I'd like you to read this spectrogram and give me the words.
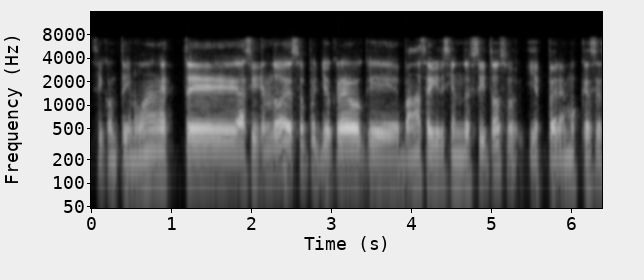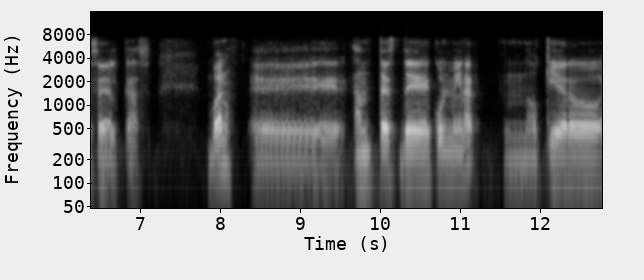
si continúan este, haciendo eso, pues yo creo que van a seguir siendo exitosos y esperemos que ese sea el caso. Bueno, eh, antes de culminar, no quiero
